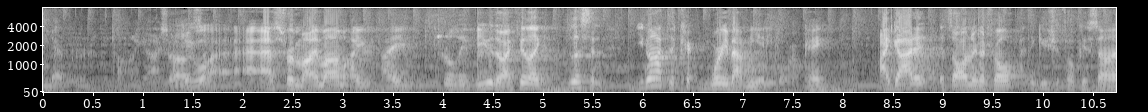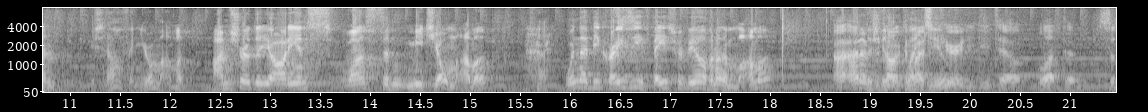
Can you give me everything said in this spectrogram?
never. Oh my gosh. Okay, well, a- a- as for my mom, I, I truly you though. I feel like, listen, you don't have to ca- worry about me anymore, okay? I got it. It's all under control. I think you should focus on yourself and your mama. I'm sure the audience wants to meet your mama. Wouldn't that be crazy? Face reveal of another mama? I, I'd have Does to she talk look to my like you? security detail. We'll have to. So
